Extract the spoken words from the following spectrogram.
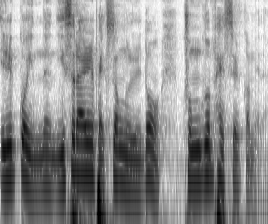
읽고 있는 이스라엘 백성들도 궁금했을 겁니다.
